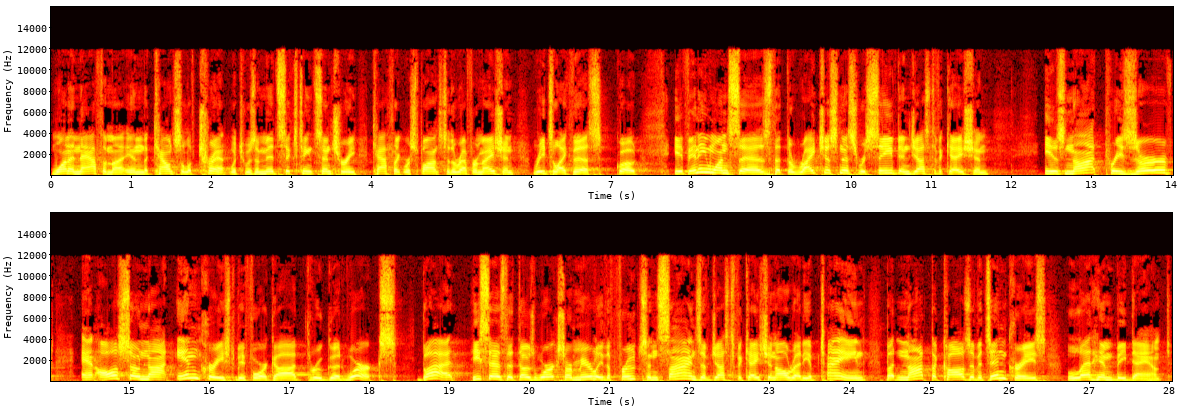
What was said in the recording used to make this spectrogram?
one anathema in the Council of Trent, which was a mid 16th century Catholic response to the Reformation, reads like this quote, If anyone says that the righteousness received in justification is not preserved and also not increased before God through good works, but he says that those works are merely the fruits and signs of justification already obtained, but not the cause of its increase, let him be damned.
